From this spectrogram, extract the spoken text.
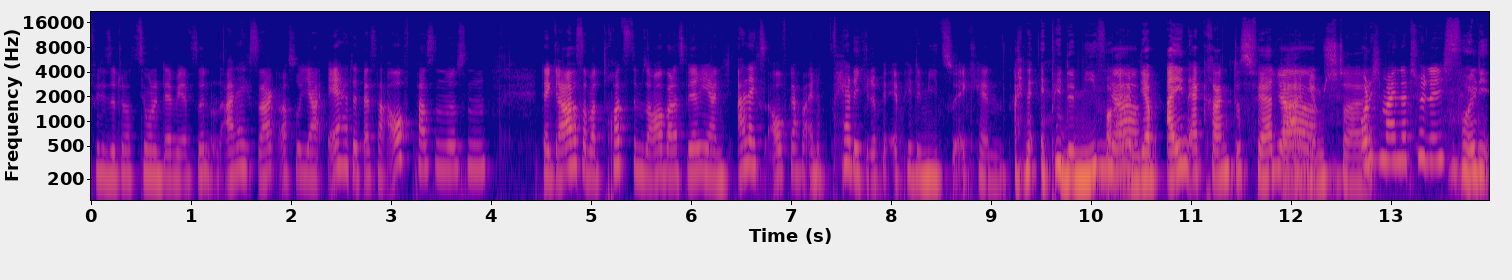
für die Situation, in der wir jetzt sind. Und Alex sagt auch so, ja, er hätte besser aufpassen müssen. Der Graf ist aber trotzdem sauer, weil es wäre ja nicht Alex' Aufgabe, eine Pferdegrippe-Epidemie zu erkennen. Eine Epidemie vor Ja. allem. Die haben ein erkranktes Pferd Ja. da in ihrem Stall. Und ich meine natürlich, Voll die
